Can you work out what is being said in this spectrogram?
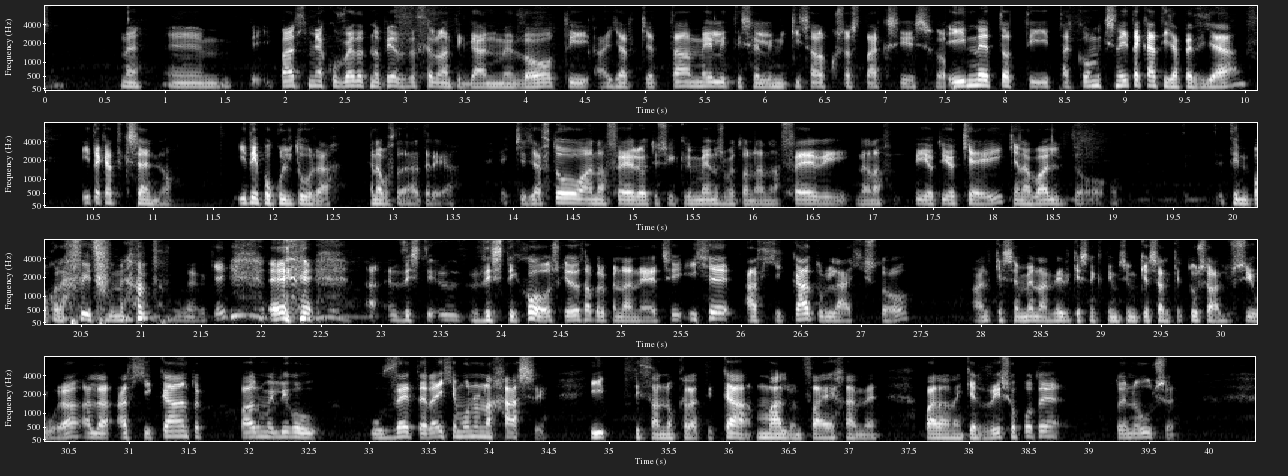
Ναι. Ε, υπάρχει μια κουβέντα την οποία δεν θέλω να την κάνουμε εδώ, ότι για αρκετά μέλη της ελληνικής άρχουσας τάξης είναι το ότι τα κόμιξ είναι είτε κάτι για παιδιά, είτε κάτι ξένο, είτε υποκουλτούρα, ένα από αυτά τα τρία. Και γι' αυτό αναφέρω ότι ο συγκεκριμένος με τον αναφέρει, να πει ότι OK και να βάλει το, την υπογραφή του. Ναι, okay. ε, δυστυχώς, και δεν θα έπρεπε να είναι έτσι, είχε αρχικά τουλάχιστον αν και σε μένα ανέβηκε στην εκτίμησή μου και σε αρκετούς άλλους σίγουρα, αλλά αρχικά, αν το πάρουμε λίγο ουδέτερα, είχε μόνο να χάσει. Ή πιθανοκρατικά, μάλλον, θα έχανε παρά να κερδίσει, οπότε το εννοούσε.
